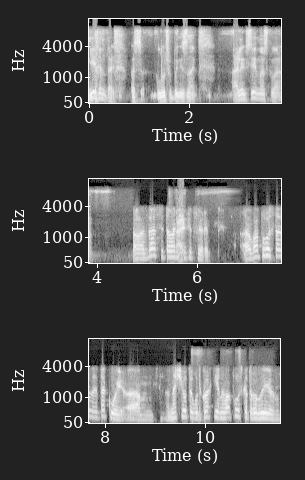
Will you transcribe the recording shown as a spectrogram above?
Едем дальше. Пос- Лучше бы не знать. Алексей Москва. А, Здравствуйте, товарищи А- офицеры. А Вопрос та- такой. Насчет вот квартирный вопрос, который вы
